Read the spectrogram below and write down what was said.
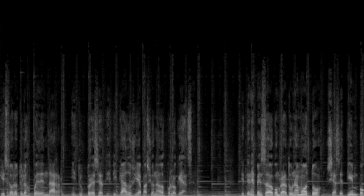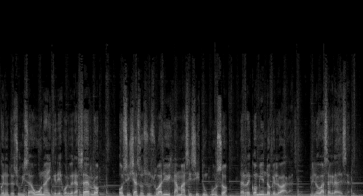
que solo te los pueden dar instructores certificados y apasionados por lo que hacen. Si tenés pensado comprarte una moto, si hace tiempo que no te subís a una y querés volver a hacerlo, o si ya sos usuario y jamás hiciste un curso, te recomiendo que lo hagas. Me lo vas a agradecer.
